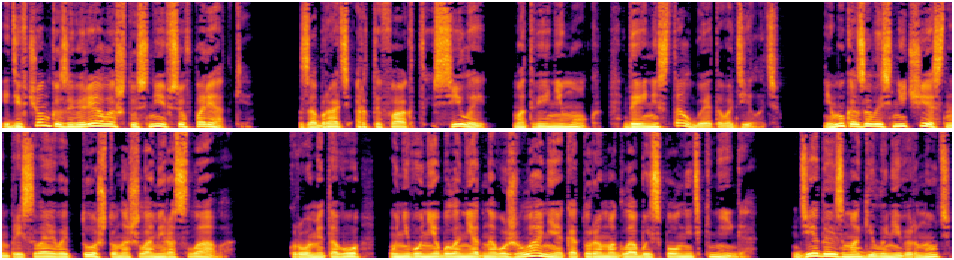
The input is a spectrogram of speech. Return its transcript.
и девчонка заверяла, что с ней все в порядке. Забрать артефакт силой Матвей не мог, да и не стал бы этого делать. Ему казалось нечестным присваивать то, что нашла Мирослава. Кроме того, у него не было ни одного желания, которое могла бы исполнить книга. Деда из могилы не вернуть,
